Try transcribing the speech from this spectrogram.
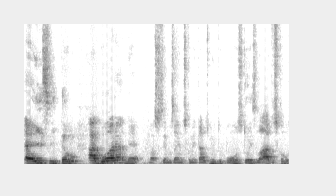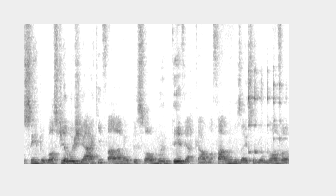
É isso então. Agora, né, nós fizemos aí uns comentários muito bons, dois lados, como sempre. Eu gosto de elogiar aqui e falar, né? O pessoal manteve a calma. Falamos aí sobre o nova.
